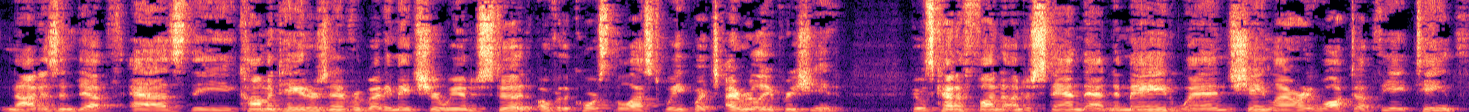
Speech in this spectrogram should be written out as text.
not as in depth as the commentators and everybody made sure we understood over the course of the last week, which I really appreciated. It was kind of fun to understand that, and it made when Shane Lowry walked up the 18th.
